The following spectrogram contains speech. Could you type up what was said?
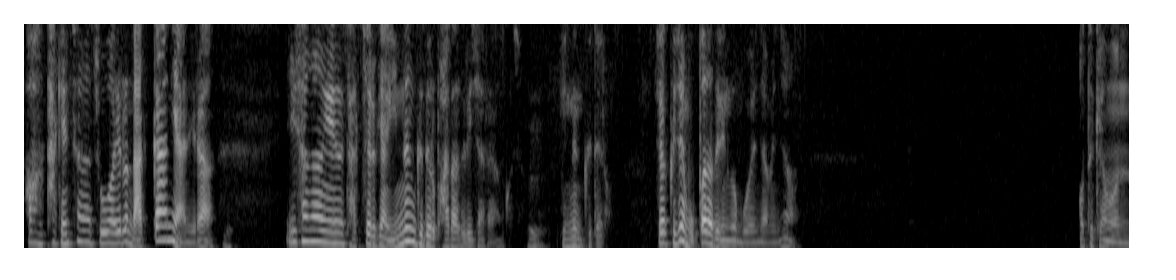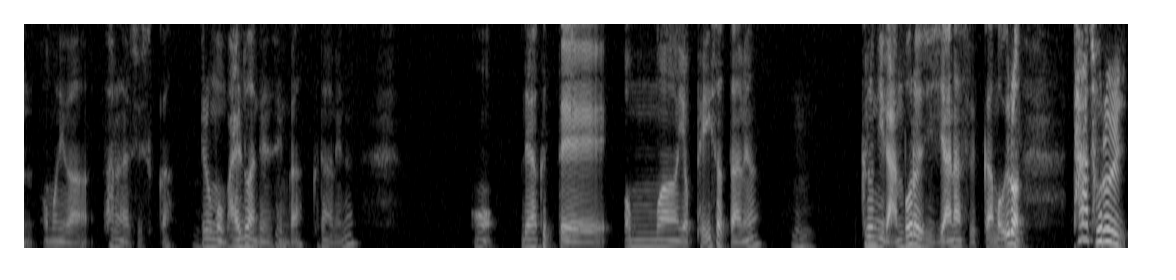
아, 다 괜찮아, 좋아 이런 낙관이 아니라 음. 이 상황의 자체를 그냥 있는 그대로 받아들이자라는 거죠. 음. 있는 그대로. 제가 그전에 못 받아들인 건 뭐였냐면요. 어떻게 하면 어머니가 살아날 수 있을까? 이런 뭐 말도 안 되는 생각. 그 다음에는 어 내가 그때 엄마 옆에 있었다면 음. 그런 일이 안 벌어지지 않았을까? 뭐 이런 다 저를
